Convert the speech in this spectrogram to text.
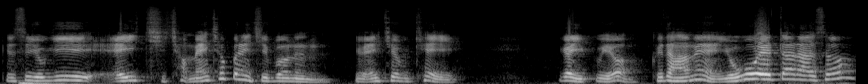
그래서 여기 h 맨 첫 번에 집어는 h of k 가 있고요. 그 다음에 요거에 따라서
